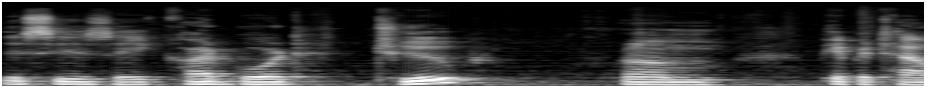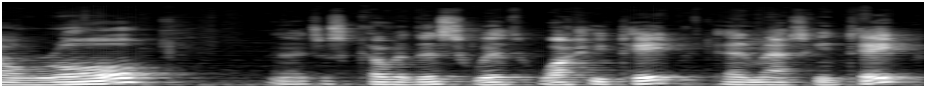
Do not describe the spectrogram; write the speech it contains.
This is a cardboard tube from paper towel roll. And I just covered this with washi tape and masking tape.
